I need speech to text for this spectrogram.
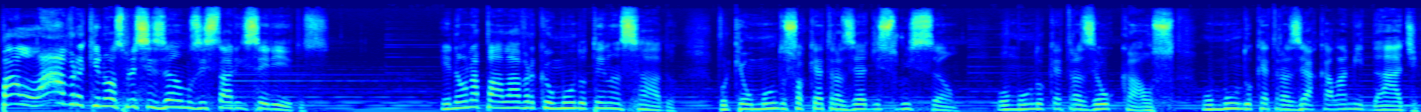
palavra que nós precisamos estar inseridos. E não na palavra que o mundo tem lançado, porque o mundo só quer trazer a destruição, o mundo quer trazer o caos, o mundo quer trazer a calamidade,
